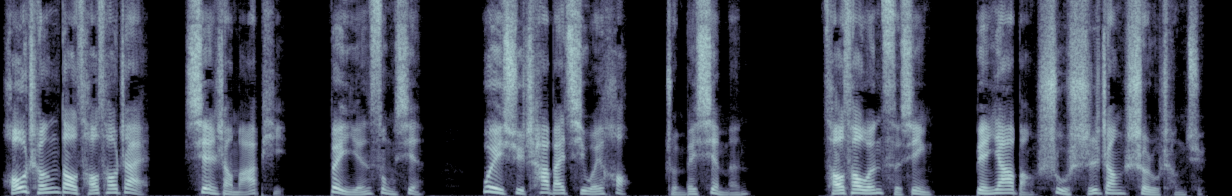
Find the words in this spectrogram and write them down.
侯成到曹操寨，献上马匹，备言送献。魏续插白旗为号，准备献门。曹操闻此信，便押榜数十张，射入城去。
